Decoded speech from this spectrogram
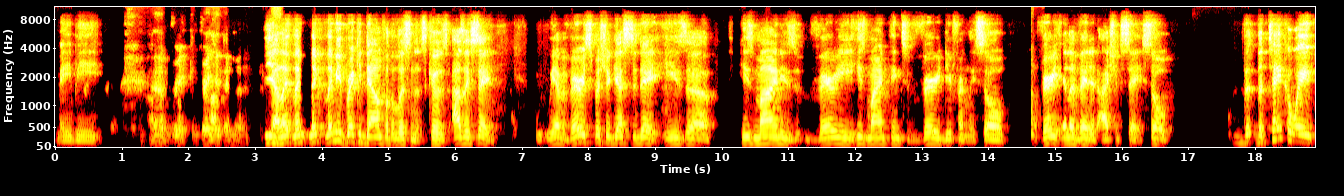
maybe uh, break break it down. Yeah, let, let, let, let me break it down for the listeners because as I said, we have a very special guest today. He's uh his mind is very his mind thinks very differently. So very elevated, I should say. So the, the takeaway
